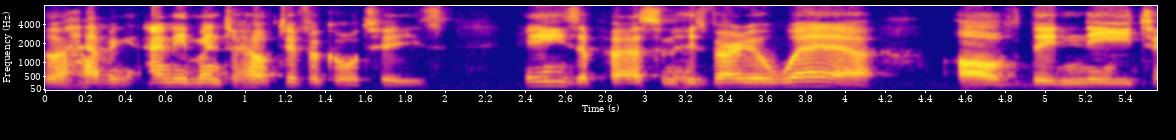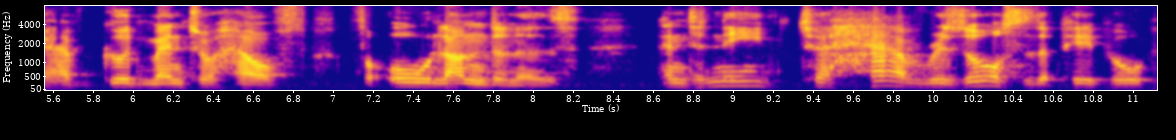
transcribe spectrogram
who are having any mental health difficulties. He's a person who's very aware of the need to have good mental health for all Londoners and to need to have resources that people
